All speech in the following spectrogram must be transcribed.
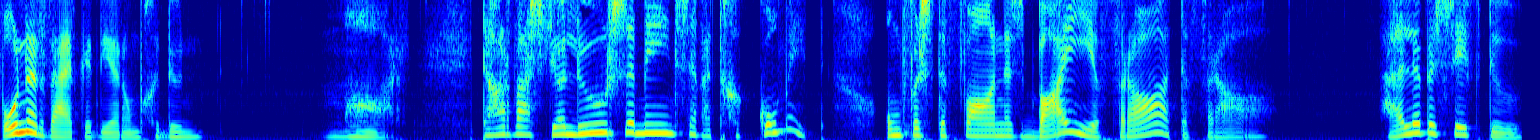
wonderwerke deur hom gedoen. Maar daar was jaloerse mense wat gekom het om vir Stefanus baie vrae te vra. Hulle besef toe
